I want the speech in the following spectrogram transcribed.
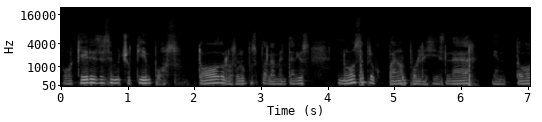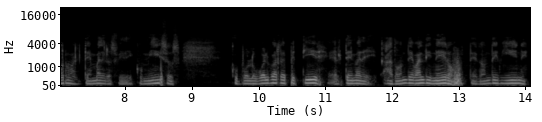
porque desde hace mucho tiempo todos los grupos parlamentarios no se preocuparon por legislar en torno al tema de los fideicomisos. Como lo vuelvo a repetir, el tema de a dónde va el dinero, de dónde viene,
